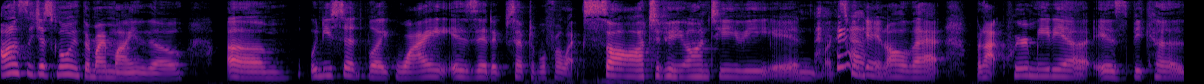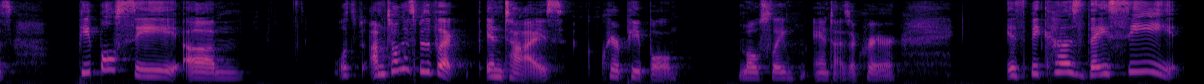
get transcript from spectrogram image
honestly, just going through my mind though, um, when you said like, why is it acceptable for like Saw to be on TV and like Squid Game and all that, but not queer media, is because people see. Um, I'm talking specifically like antis, queer people, mostly antis are queer. It's because they see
